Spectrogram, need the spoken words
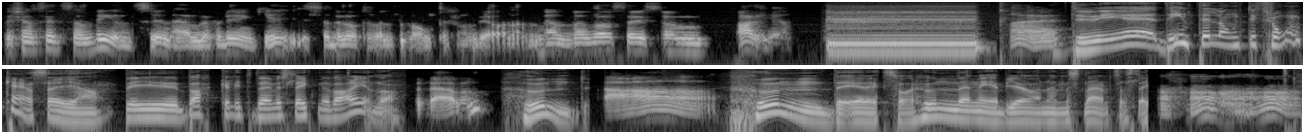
det känns inte som vildsvin heller, för det är en gris. Så det låter väldigt långt ifrån björnen. Men, men vad sägs om vargen? Mm. Nej. Du är, det är inte långt ifrån kan jag säga. Vi backar lite. Vem är släkt med vargen då? Räven? Hund. Ah. Hund är rätt svar. Hunden är björnens närmsta släkt. Aha, aha.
